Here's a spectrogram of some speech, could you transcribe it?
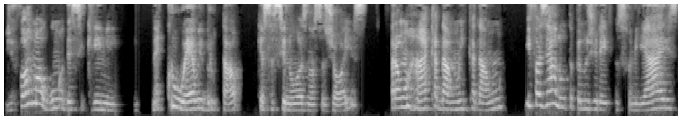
de forma alguma desse crime né, cruel e brutal que assassinou as nossas joias para honrar cada um e cada um e fazer a luta pelos direitos dos familiares,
